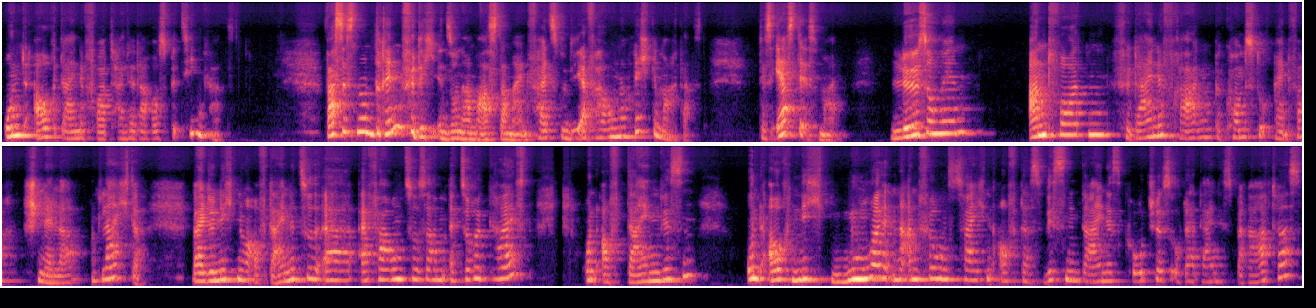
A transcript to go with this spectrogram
und auch deine Vorteile daraus beziehen kannst. Was ist nun drin für dich in so einer Mastermind, falls du die Erfahrung noch nicht gemacht hast? Das erste ist mal, Lösungen, Antworten für deine Fragen bekommst du einfach schneller und leichter, weil du nicht nur auf deine zu, äh, Erfahrung zusammen, äh, zurückgreifst und auf dein Wissen und auch nicht nur in Anführungszeichen auf das Wissen deines Coaches oder deines Beraters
